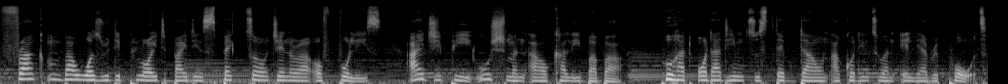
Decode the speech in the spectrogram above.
Frank Mba was redeployed by the Inspector General of Police, IGP Usman Alkali Baba, who had ordered him to step down according to an earlier report.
